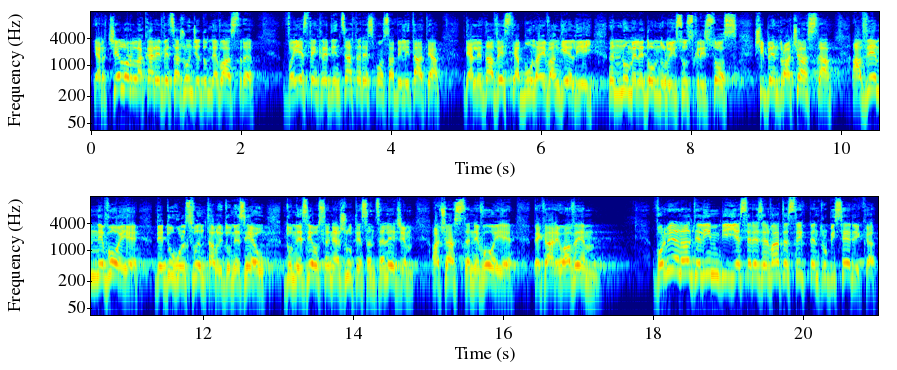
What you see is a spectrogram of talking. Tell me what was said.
Iar celor la care veți ajunge dumneavoastră vă este încredințată responsabilitatea de a le da vestea bună a Evangheliei în numele Domnului Isus Hristos. Și pentru aceasta avem nevoie de Duhul Sfânt al lui Dumnezeu. Dumnezeu să ne ajute să înțelegem această nevoie pe care o avem. Vorbirea în alte limbi este rezervată strict pentru biserică.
